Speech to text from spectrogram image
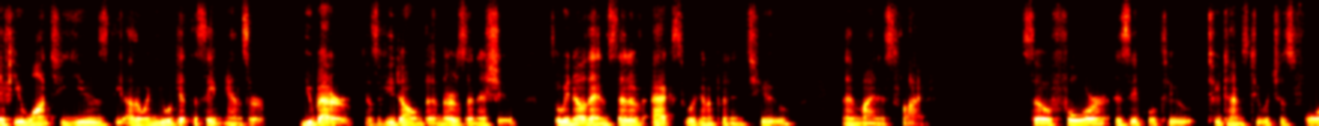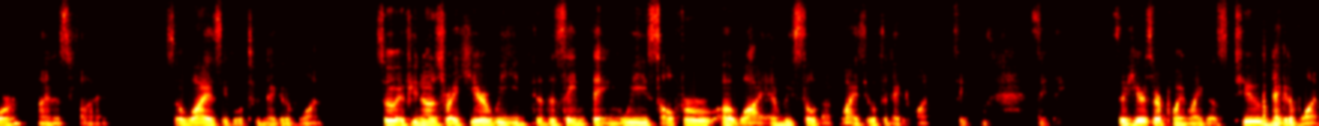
if you want to use the other one, you will get the same answer you better, because if you don't, then there's an issue. So we know that instead of x, we're going to put in 2, and minus 5. So 4 is equal to 2 times 2, which is 4, minus 5. So y is equal to negative 1. So if you notice right here, we did the same thing. We solved for y, and we still got y is equal to negative 1. See, same thing. So here's our point like this, 2, negative 1.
